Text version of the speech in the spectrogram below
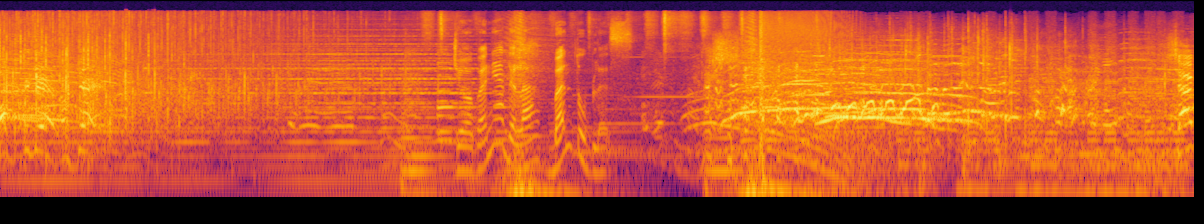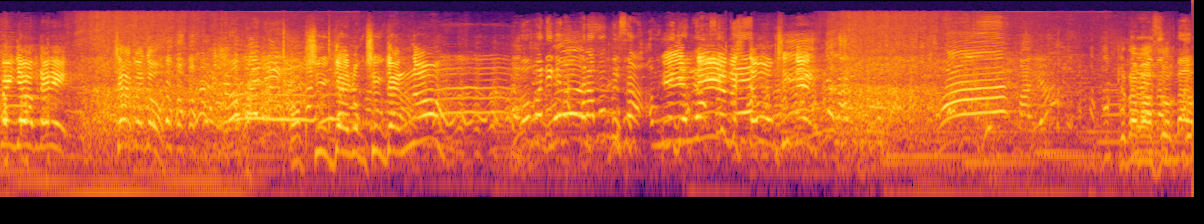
Oksigen, oke. jawabannya adalah ban tubeless. Siapa yang jawab tadi? Siapa tuh? Oksigen, oksigen, no. Bapak ini kenapa, bisa Ini menjawab yang kasih tahu oksigen. Wah. Kita masuk ke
